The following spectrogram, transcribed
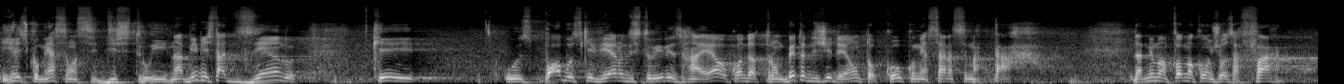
E eles começam a se destruir. Na Bíblia está dizendo que os povos que vieram destruir Israel, quando a trombeta de Gideão tocou, começaram a se matar. Da mesma forma com Josafá.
